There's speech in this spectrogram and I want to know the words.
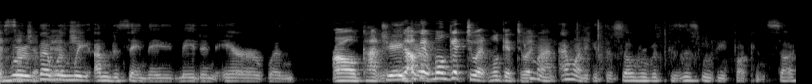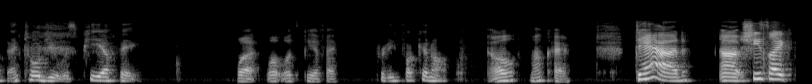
is we're, such a then when we, I'm just saying they made an error when. Oh, con- Jacob- okay. We'll get to it. We'll get to it. Come on, I want to get this over with because this movie fucking sucked. I told you it was PFA. What? What was PFA? Pretty fucking awful. Oh, okay. Dad, uh, she's like,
